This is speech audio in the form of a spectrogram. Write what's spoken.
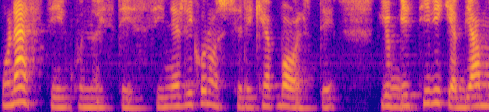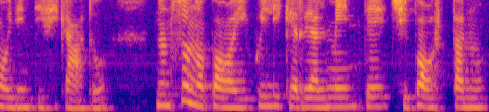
onesti con noi stessi nel riconoscere che a volte gli obiettivi che abbiamo identificato non sono poi quelli che realmente ci portano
